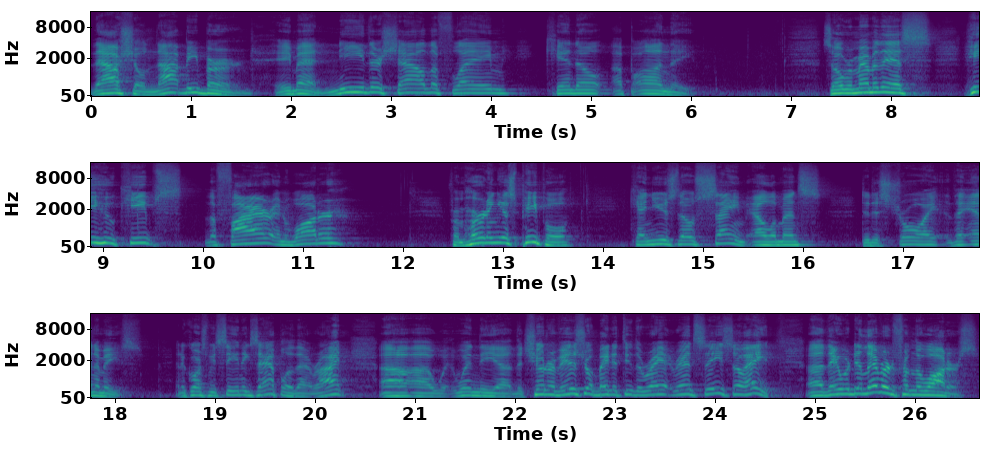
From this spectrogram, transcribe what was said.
Thou shalt not be burned. Amen. Neither shall the flame kindle upon thee. So remember this He who keeps the fire and water from hurting his people can use those same elements to destroy the enemies. And of course, we see an example of that, right? Uh, uh, when the, uh, the children of Israel made it through the Red Sea, so hey, uh, they were delivered from the waters.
